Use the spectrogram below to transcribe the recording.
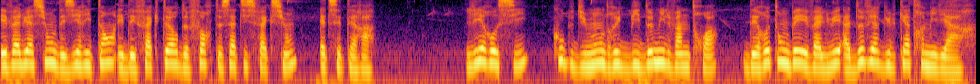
évaluation des irritants et des facteurs de forte satisfaction, etc. Lire aussi, Coupe du Monde Rugby 2023, des retombées évaluées à 2,4 milliards.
